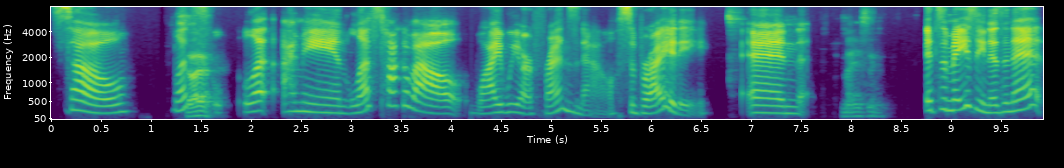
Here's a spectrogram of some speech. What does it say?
So let's So- let I mean, let's talk about why we are friends now, sobriety. And Amazing. it's amazing, isn't it?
